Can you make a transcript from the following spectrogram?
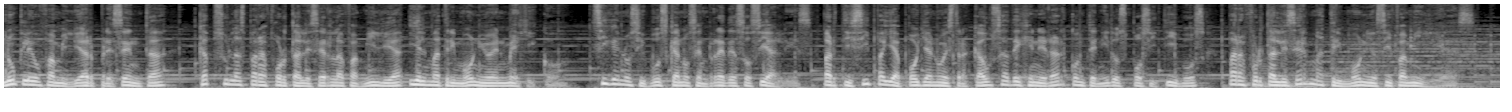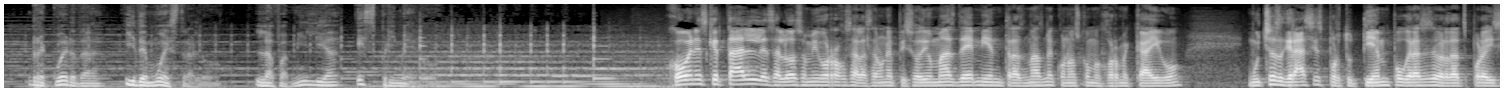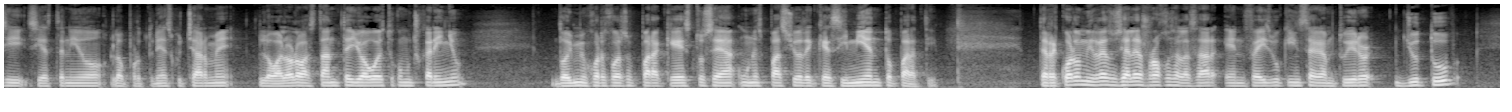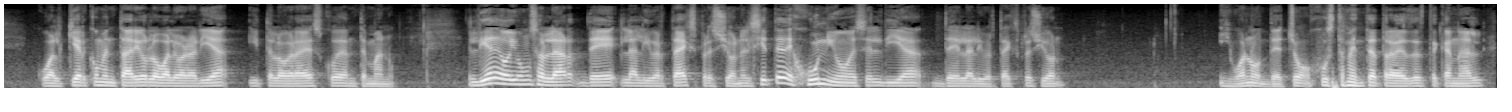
Núcleo Familiar presenta cápsulas para fortalecer la familia y el matrimonio en México. Síguenos y búscanos en redes sociales. Participa y apoya nuestra causa de generar contenidos positivos para fortalecer matrimonios y familias. Recuerda y demuéstralo. La familia es primero. Jóvenes, ¿qué tal? Les saluda a su amigo Rojo Salazar, un episodio más de Mientras más me conozco, mejor me caigo. Muchas gracias por tu tiempo, gracias de verdad por ahí si, si has tenido la oportunidad de escucharme. Lo valoro bastante, yo hago esto con mucho cariño. Doy mi mejor esfuerzo para que esto sea un espacio de crecimiento para ti. Te recuerdo mis redes sociales Rojo Salazar en Facebook, Instagram, Twitter, YouTube. Cualquier comentario lo valoraría y te lo agradezco de antemano. El día de hoy vamos a hablar de la libertad de expresión. El 7 de junio es el día de la libertad de expresión y bueno, de hecho, justamente a través de este canal,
